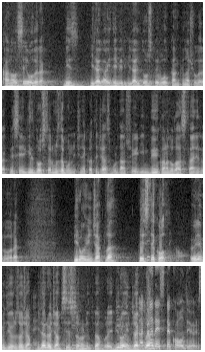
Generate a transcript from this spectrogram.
Kanal S olarak biz Hilal Aydemir, Hilal Dost ve Volkan Kınaş olarak ve sevgili dostlarımız da bunun içine katacağız. Buradan söyleyeyim. Büyük Anadolu Hastaneleri olarak bir oyuncakla destek ol. Öyle mi diyoruz hocam? Hilal hocam siz sunun lütfen burayı. Bir oyuncakla Oyuncakla destek ol diyoruz.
